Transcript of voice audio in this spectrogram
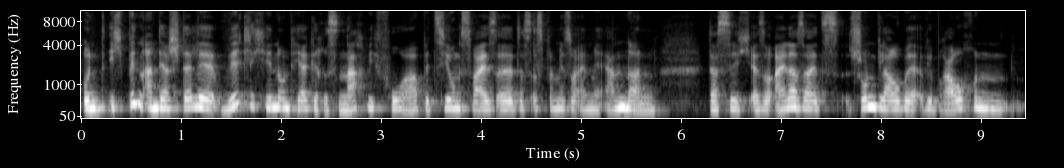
und ich bin an der Stelle wirklich hin und her gerissen, nach wie vor. Beziehungsweise, das ist bei mir so ein Meandern, dass ich also einerseits schon glaube, wir brauchen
